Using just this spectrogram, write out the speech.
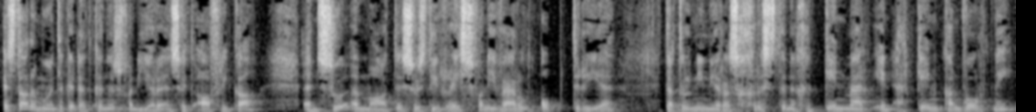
Is daar 'n moontlikheid dat kinders van die Here in Suid-Afrika in so 'n mate soos die res van die wêreld optree dat hulle nie meer as Christene gekenmerk en erken kan word nie?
